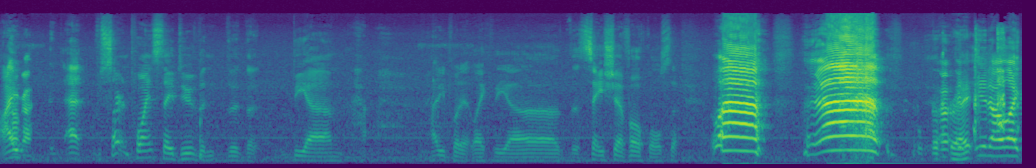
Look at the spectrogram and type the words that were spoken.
I Okay. At certain points they do the the the, the um h- how do you put it like the uh the Saetia vocals the Wah! Ah! Uh, Right. you know like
